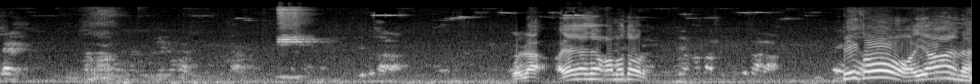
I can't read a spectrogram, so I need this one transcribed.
Sir. Wala. Ayan, ayan, ayan, kamotor. Mayor ng Pasig, Biko Sara. Pico! Ayan! Oh.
